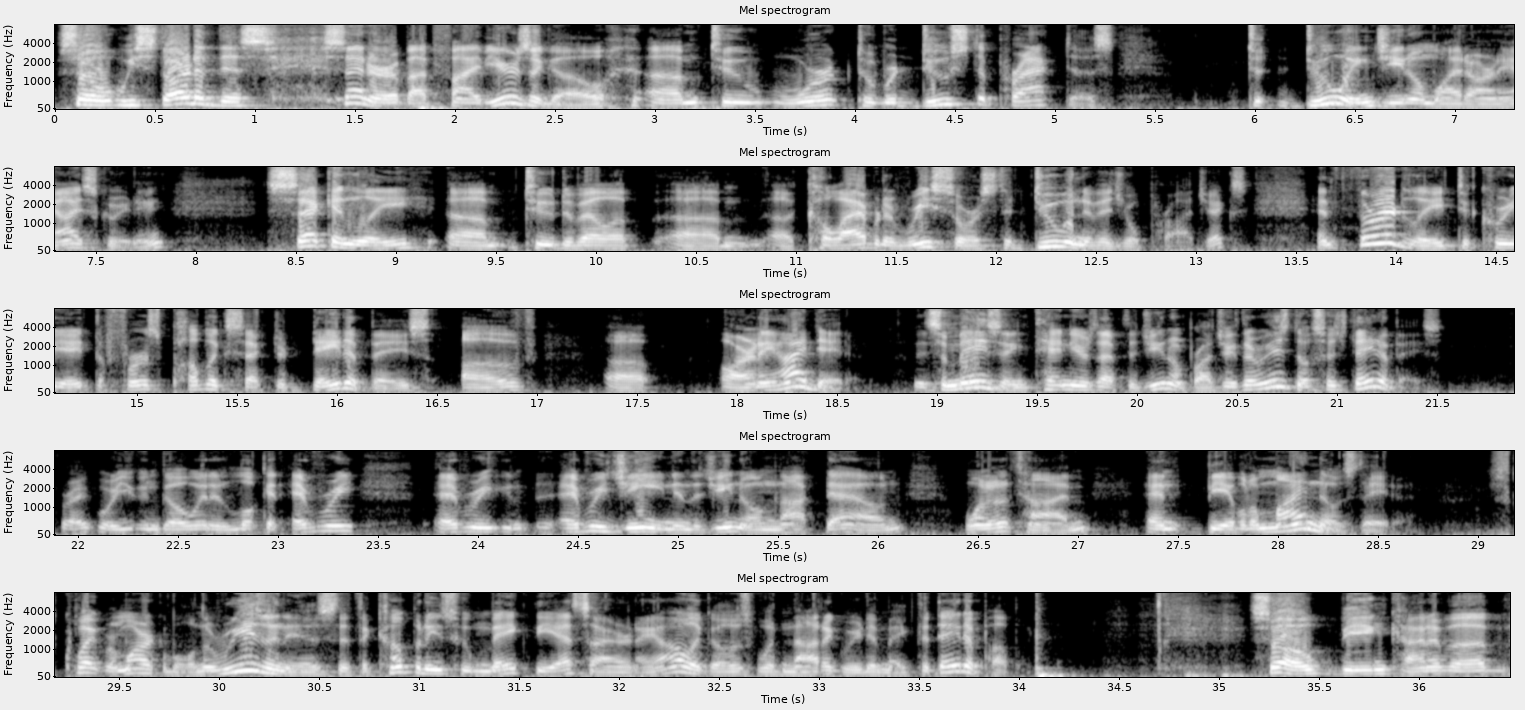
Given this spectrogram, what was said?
So we started this center about five years ago um, to work to reduce the practice to doing genome-wide RNAi screening. Secondly, um, to develop um, a collaborative resource to do individual projects. And thirdly, to create the first public sector database of uh, RNAi data. It's amazing, 10 years after the Genome Project, there is no such database, right? Where you can go in and look at every, every, every gene in the genome knocked down one at a time and be able to mine those data. It's quite remarkable. And the reason is that the companies who make the siRNA oligos would not agree to make the data public. So, being kind of a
